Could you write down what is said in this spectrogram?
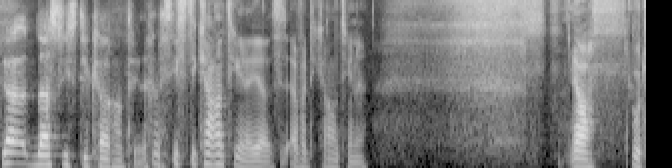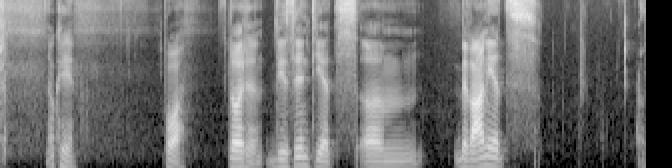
Ja, das ist die Quarantäne. Es ist die Quarantäne, ja, es ist einfach die Quarantäne. Ja, gut, okay. Boah, Leute, wir sind jetzt, ähm, wir waren jetzt ein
